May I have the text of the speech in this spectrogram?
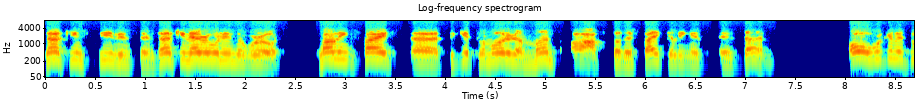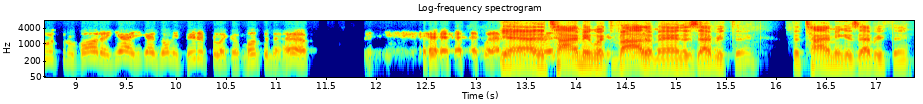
ducking Stevenson, ducking everyone in the world, calling fights uh, to get promoted a month off so the cycling is is done. Oh, we're gonna do it through VADA. Yeah, you guys only did it for like a month and a half. What happened to Yeah, the timing with? Vada, man, is everything. The timing is everything.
